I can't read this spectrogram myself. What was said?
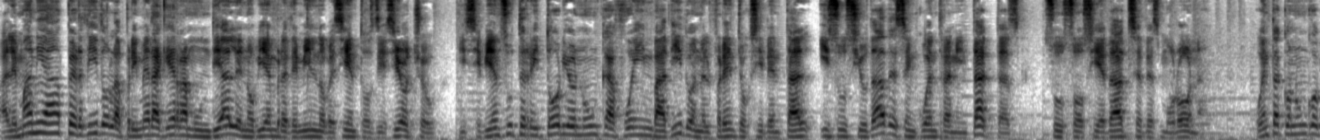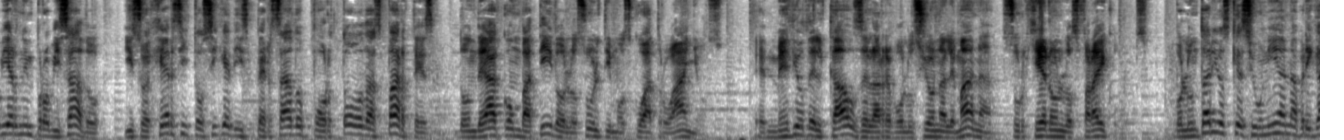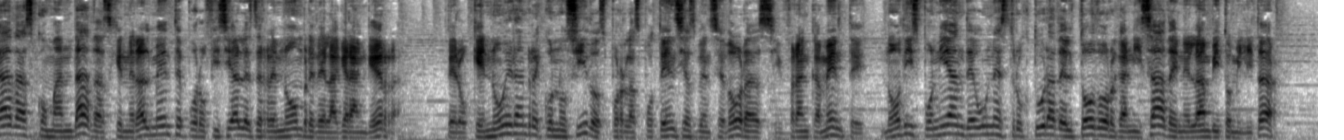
Alemania ha perdido la Primera Guerra Mundial en noviembre de 1918, y si bien su territorio nunca fue invadido en el frente occidental y sus ciudades se encuentran intactas, su sociedad se desmorona. Cuenta con un gobierno improvisado y su ejército sigue dispersado por todas partes donde ha combatido los últimos cuatro años. En medio del caos de la Revolución Alemana surgieron los Freikorps, voluntarios que se unían a brigadas comandadas generalmente por oficiales de renombre de la Gran Guerra, pero que no eran reconocidos por las potencias vencedoras y francamente no disponían de una estructura del todo organizada en el ámbito militar,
